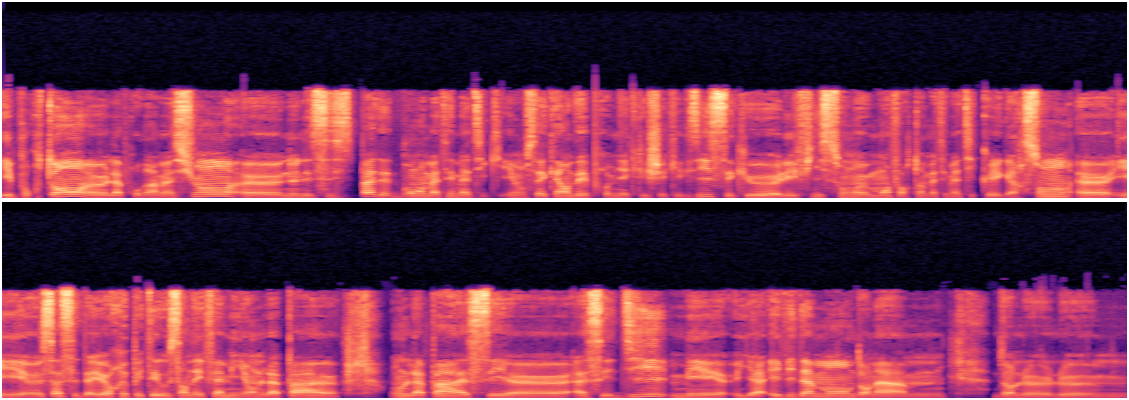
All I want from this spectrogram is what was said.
Et pourtant, la programmation ne nécessite pas d'être bon en mathématiques. Et on sait qu'un des premiers clichés qui existent, c'est que les filles sont moins fortes en mathématiques que les garçons. et ça, c'est d'ailleurs répété au sein des familles. On ne l'a pas, on l'a pas assez assez dit, mais il y a évidemment dans la dans le, le,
